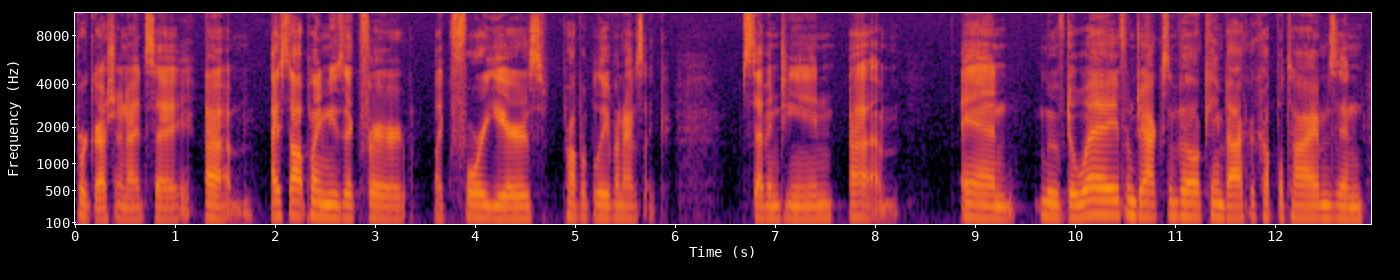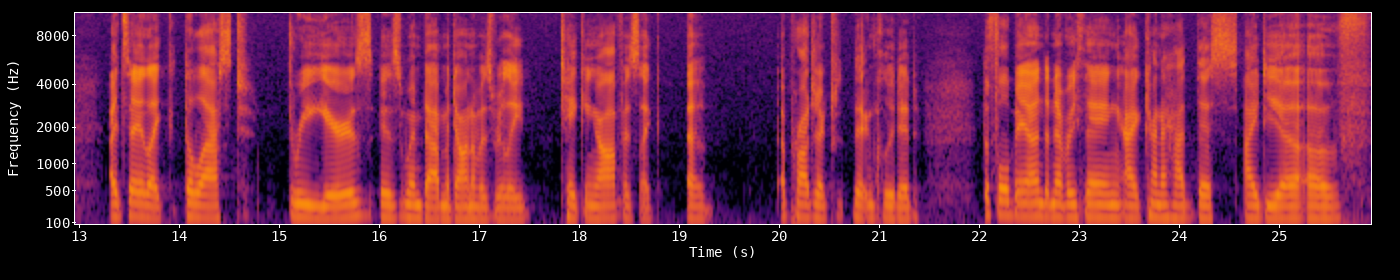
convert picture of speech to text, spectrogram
progression, I'd say. Um, I stopped playing music for like four years, probably when I was like 17, um, and moved away from Jacksonville, came back a couple times, and I'd say like the last three years is when Bad Madonna was really taking off as like a a project that included the full band and everything. I kind of had this idea of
